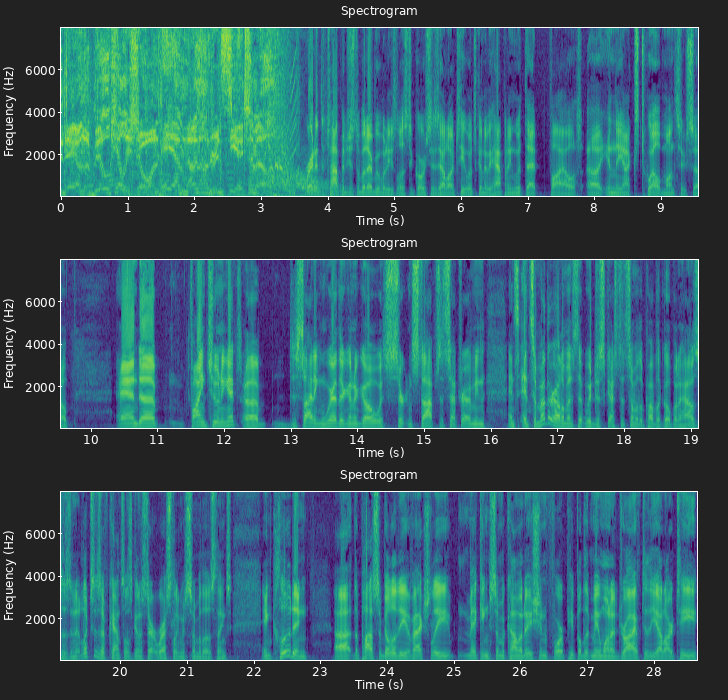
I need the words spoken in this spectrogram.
Today on The Bill Kelly Show on AM 900 CHML. Right at the top of just about everybody's list, of course, is LRT. What's going to be happening with that file uh, in the next 12 months or so. And uh, fine tuning it, uh, deciding where they're going to go with certain stops, etc. I mean, and, and some other elements that were discussed at some of the public open houses. And it looks as if council is going to start wrestling with some of those things, including uh, the possibility of actually making some accommodation for people that may want to drive to the LRT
